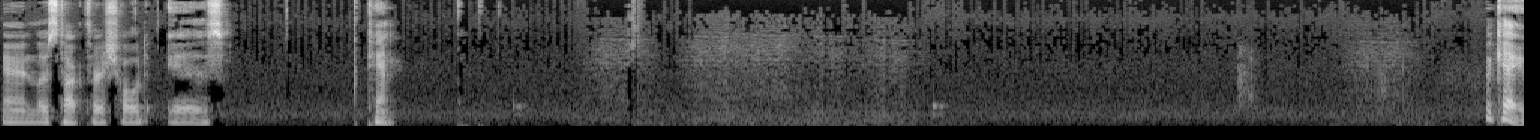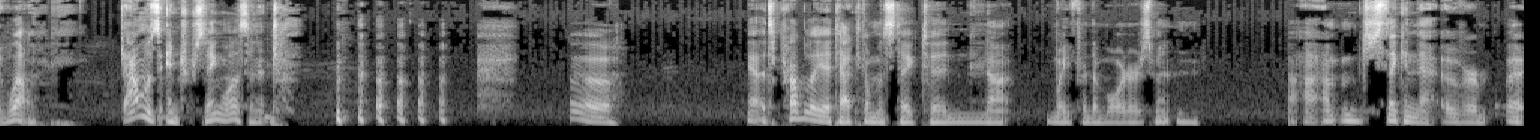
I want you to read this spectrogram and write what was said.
and low stock threshold is 10. Okay, well, that was interesting, wasn't it? oh. Yeah, it's probably a tactical mistake to not wait for the mortarsmen. I, I'm just thinking that over. Uh,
